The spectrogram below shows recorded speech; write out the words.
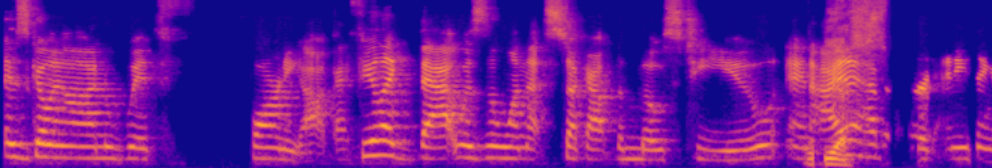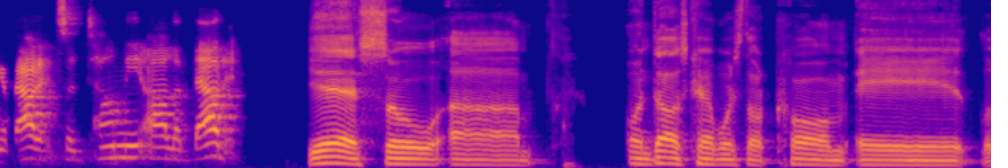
is going on with Farniok? I feel like that was the one that stuck out the most to you, and I haven't heard anything about it. So tell me all about it. yeah. So, um, on DallasCowboys.com, uh,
